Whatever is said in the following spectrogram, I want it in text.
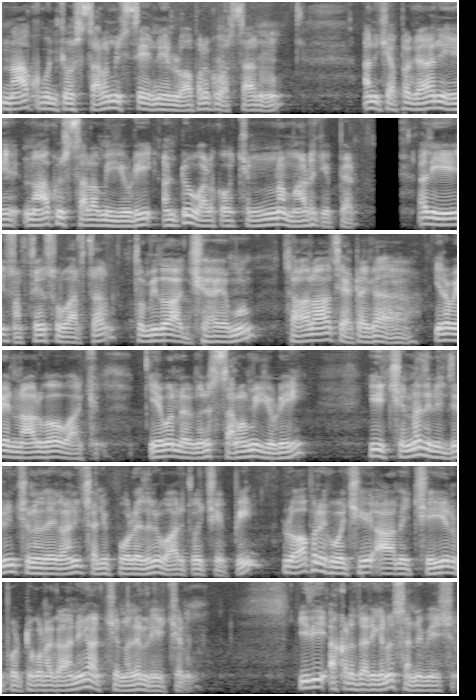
నాకు కొంచెం స్థలం ఇస్తే నేను లోపలికి వస్తాను అని చెప్పగానే నాకు స్థలం ఇయుడి అంటూ వాళ్ళకు ఒక చిన్న మాట చెప్పాడు అది మత్తేసు వార్త తొమ్మిదో అధ్యాయము చాలా తేటగా ఇరవై నాలుగో వాక్యం. ఏమన్నారు స్థలమియుడి ఈ చిన్నది నిద్రించినదే కానీ చనిపోలేదని వారితో చెప్పి లోపలికి వచ్చి ఆమె చెయ్యను పట్టుకునగానే ఆ చిన్నది లేచను. ఇది అక్కడ జరిగిన సన్నివేశం.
